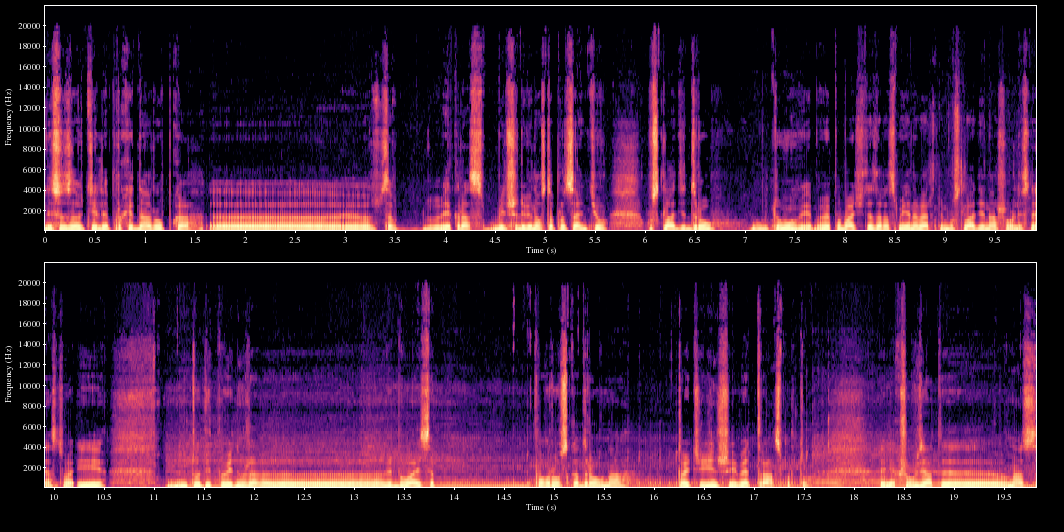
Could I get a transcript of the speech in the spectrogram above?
лісозаготівля, прохідна рубка. Е, Це якраз більше 90% у складі дров. Ну, Тому ви ви побачите, зараз ми є на верхньому складі нашого лісництва, і тут відповідно вже е, відбувається погрузка дров на той чи інший вид транспорту. Якщо взяти е, у нас,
